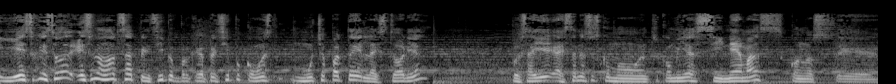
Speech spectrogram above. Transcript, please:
y eso, eso, eso lo notas al principio, porque al principio como es mucha parte de la historia, pues ahí están esos como, entre comillas, cinemas con los eh,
